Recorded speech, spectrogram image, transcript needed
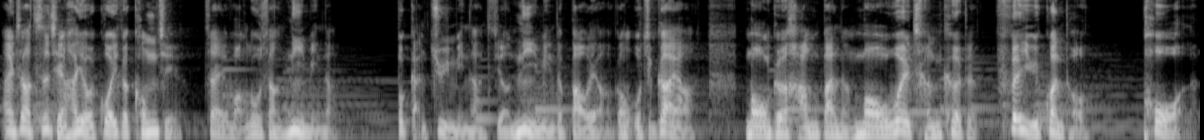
哎，你知道之前还有过一个空姐在网络上匿名啊，不敢具名啊，只有匿名的爆料，讲有一盖啊，某个航班啊，某位乘客的鯡鱼罐头破了，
